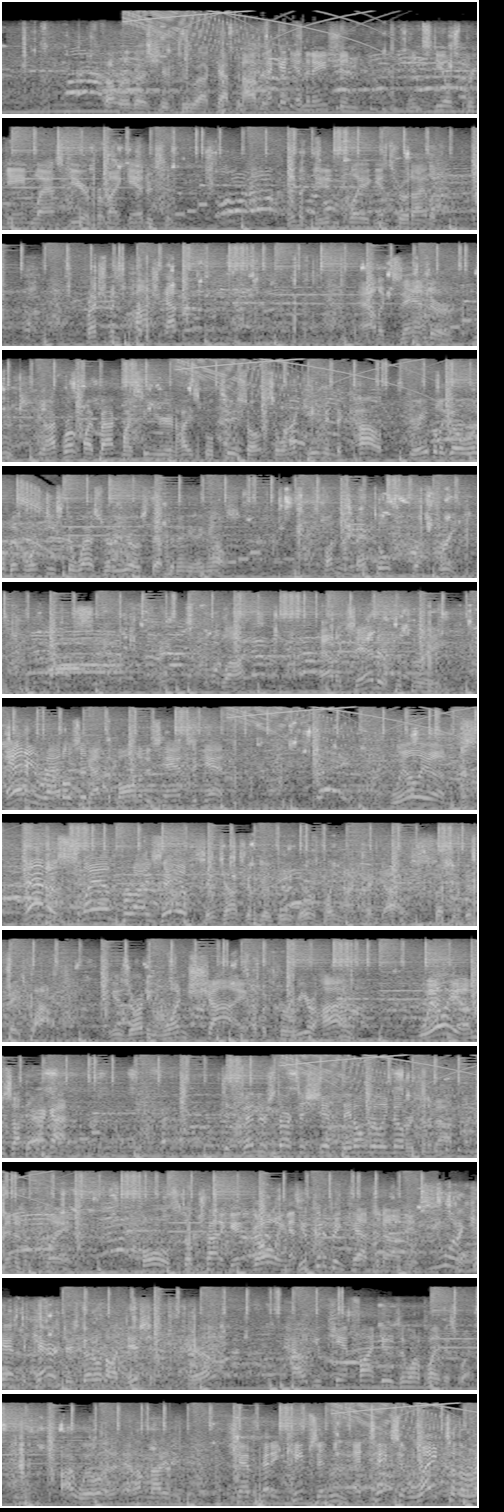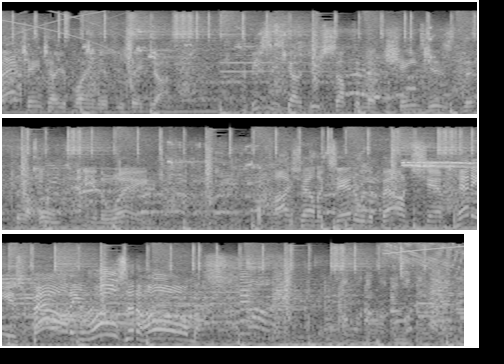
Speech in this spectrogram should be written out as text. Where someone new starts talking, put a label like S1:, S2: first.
S1: Thought we were going to shoot to uh, Captain Obvious.
S2: Second in the nation in steals per game last year for Mike Anderson. He didn't play against Rhode Island. Freshman Posh Alexander.
S1: Mm. You know, I broke my back my senior year in high school too, so so when I came into college, you're able to go a little bit more east to west with a Euro step than anything else. Fundamental, but free.
S2: Blocked. Alexander for three. And he rattles it. Got the ball in his hands again. Williams. And a slam for Isaiah.
S1: St. John's going to go deep. They were playing 9-10 guys, especially at this pace. Wow.
S2: He is already one shy of a career high. Williams.
S1: There I got Defenders start to shift. They don't really know.
S2: In about a minute of play. Foles still trying to get going. You could have been Captain Obvious.
S1: You want to cast the characters, go to an audition. You know? How you can't find dudes that want to play this way. I will, and I'm not in.
S2: Champagnie keeps it mm. and takes it right to the rack.
S1: Change how you're playing if you're St. John. BC's got to do something that changes the, the whole...
S2: Any in the way. Posh Alexander with a bounce. Champagnie is fouled. He rolls it home.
